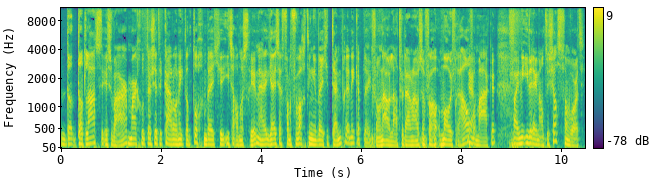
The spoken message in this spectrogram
dat, dat laatste is waar. Maar goed, daar zitten Caro en ik dan toch een beetje iets anders erin. Jij zegt van verwachtingen een beetje temperen. En ik heb denk van, nou, laten we daar nou eens een, mooi verhaal van maken. Waarin iedereen enthousiast van wordt.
